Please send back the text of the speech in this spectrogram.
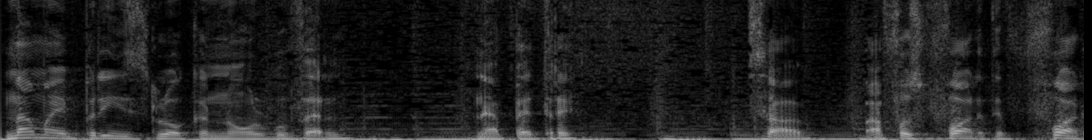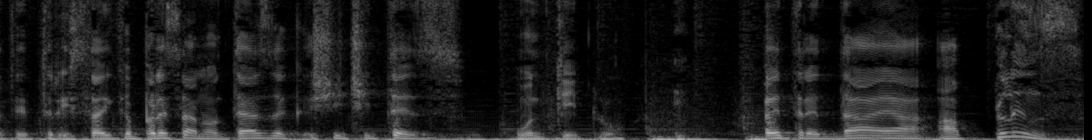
N-a mai prins loc în noul guvern, Nea Petre. S-a, a fost foarte, foarte trist. Adică presa notează că, și citez un titlu. Petre Daia a plâns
